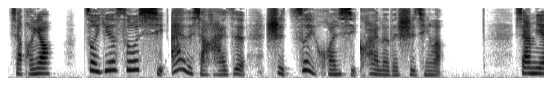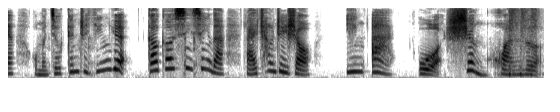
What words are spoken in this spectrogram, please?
小朋友，做耶稣喜爱的小孩子是最欢喜快乐的事情了。下面我们就跟着音乐，高高兴兴的来唱这首《因爱我甚欢乐》。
